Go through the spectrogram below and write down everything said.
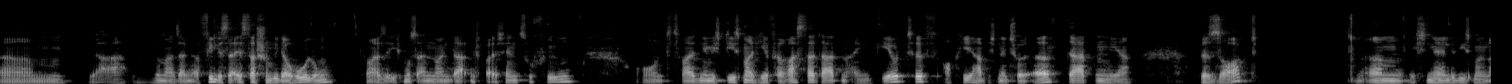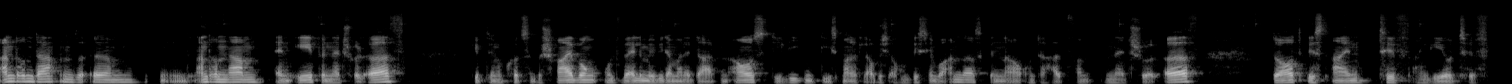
ähm, ja, wenn man sagen, vieles da ist das schon Wiederholung. Quasi, ich muss einen neuen Datenspeicher hinzufügen. Und zwar nehme ich diesmal hier für Rasterdaten ein GeoTIFF. Auch hier habe ich Natural Earth Daten mir besorgt. Ähm, ich nenne diesmal einen anderen Daten, ähm, einen anderen Namen, NE für Natural Earth. gebe dem eine kurze Beschreibung und wähle mir wieder meine Daten aus. Die liegen diesmal, glaube ich, auch ein bisschen woanders, genau unterhalb von Natural Earth. Dort ist ein TIFF, ein GeoTIFF.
